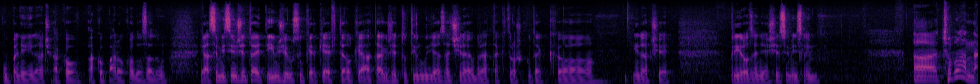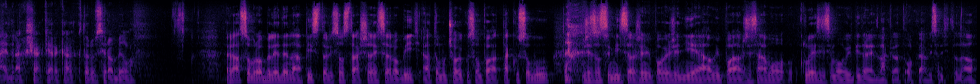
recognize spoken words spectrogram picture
úplne ináč ako, ako pár rokov dozadu. Ja si myslím, že to je tým, že už sú kerky aj v telke a tak, že to tí ľudia začínajú brať tak trošku tak uh, inakšie. Prirodzenejšie si myslím. Uh, čo bola najdrahšia kerka, ktorú si robil? Raz som robil jeden nápis, ktorý som strašne nechcel robiť a tomu človeku som povedal takú sumu, že som si myslel, že mi povie, že nie a on mi povedal, že sámo, kľudne si si mohol vypýtať aj dvakrát toľko, aby som ti to dal.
